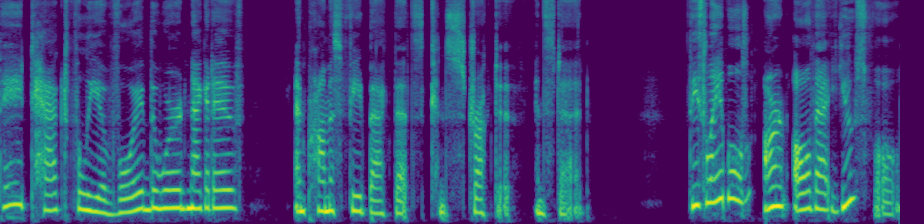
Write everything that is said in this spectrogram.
they tactfully avoid the word negative and promise feedback that's constructive instead. These labels aren't all that useful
